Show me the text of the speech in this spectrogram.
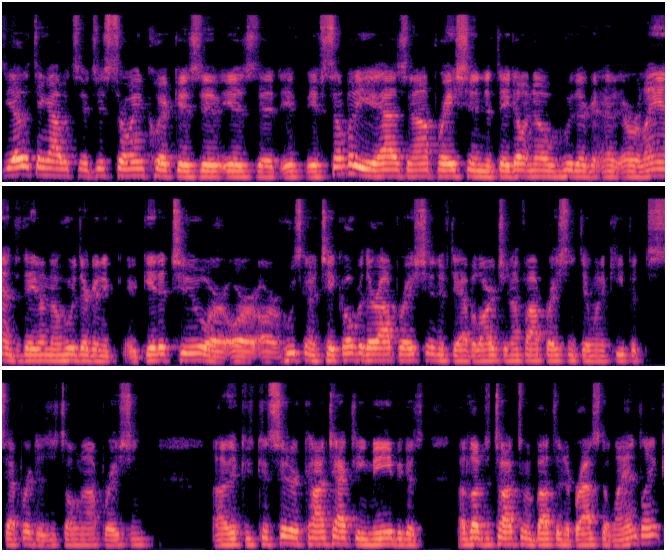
The other thing I would just throw in quick is is that if, if somebody has an operation that they don't know who they're going to or land that they don't know who they're going to get it to or or, or who's going to take over their operation if they have a large enough operation that they want to keep it separate as its own operation, uh, they could consider contacting me because I'd love to talk to them about the Nebraska Land Link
